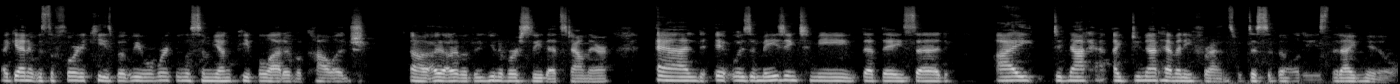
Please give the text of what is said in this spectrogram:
Again it was the florida keys but we were working with some young people out of a college uh, out of the university that's down there. And it was amazing to me that they said i did not ha- i do not have any friends with disabilities that i knew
